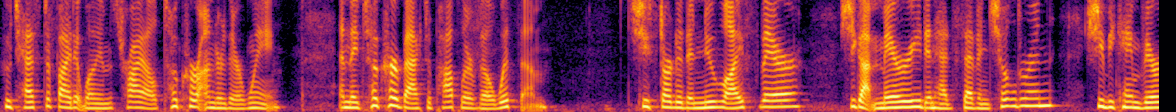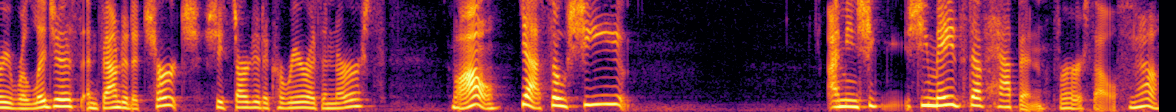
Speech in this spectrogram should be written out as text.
who testified at William's trial, took her under their wing, and they took her back to Poplarville with them. She started a new life there. She got married and had seven children. She became very religious and founded a church. She started a career as a nurse. Wow. Yeah, so she I mean, she she made stuff happen for herself. Yeah.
